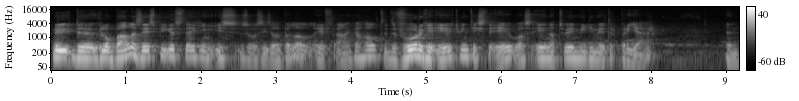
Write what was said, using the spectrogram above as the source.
Nu, de globale zeespiegelstijging is, zoals Isabel al heeft aangehaald, de vorige eeuw, 20e eeuw, was 1 à 2 mm per jaar. En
